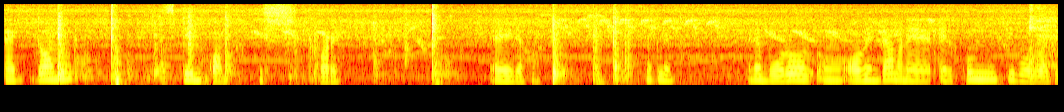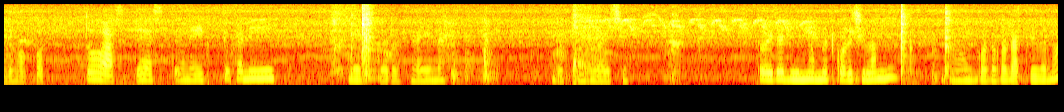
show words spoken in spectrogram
একদম স্টিম কম। ইস, করে। এই দেখো, দেখলে? এটা বড় ওভেনটা মানে এরকম কি বলব আর কি, দেখো, কত আস্তে আস্তে মানে একটুখানি দেখতে পারো জানি না কী হয়েছে। তো এটা ডিম আমলেট করেছিলাম গতকাল রাত্রিবেলা।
